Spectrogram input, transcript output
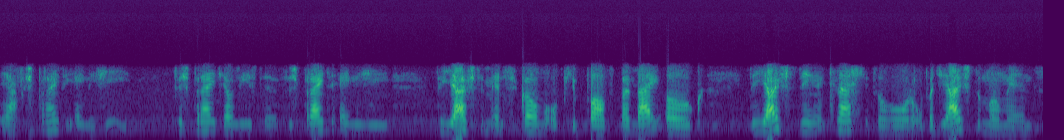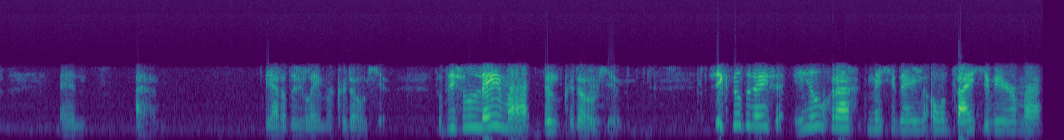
ja, verspreid die energie. Verspreid jouw liefde. Verspreid de energie. De juiste mensen komen op je pad. Bij mij ook. De juiste dingen krijg je te horen op het juiste moment. En um, ja, dat is alleen maar een cadeautje. Dat is alleen maar een cadeautje. Dus ik wilde deze heel graag met je delen, al een tijdje weer, maar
